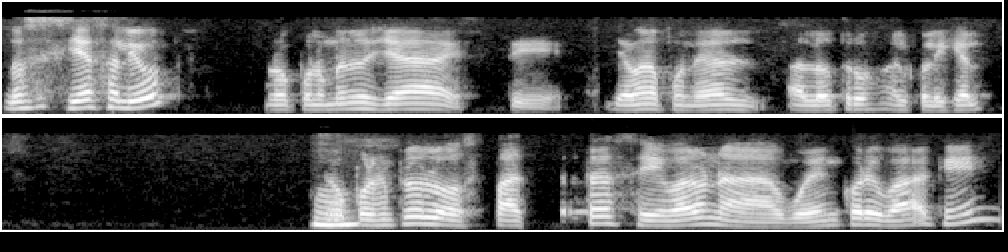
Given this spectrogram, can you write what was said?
no sé si ya salió, pero por lo menos ya, este, ya van a poner al, al otro, al colegial. Pero por ejemplo, los Patriotas se llevaron a buen coreback, ¿eh?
